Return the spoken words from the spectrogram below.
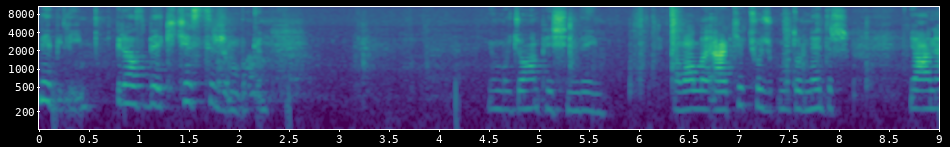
Ne bileyim. Biraz belki kestiririm bugün. Yumurcağın peşindeyim. Ya vallahi erkek çocuk mudur nedir? Yani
